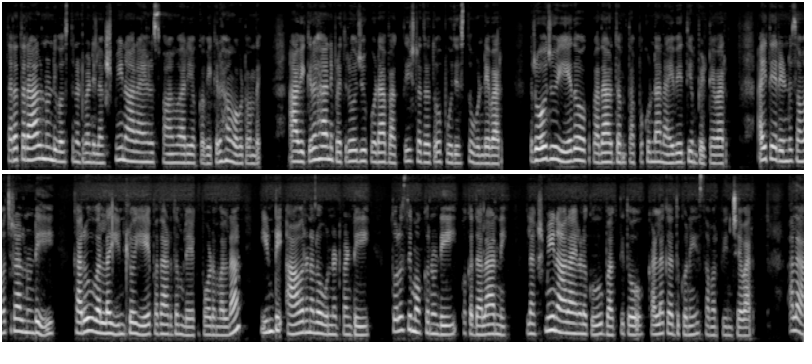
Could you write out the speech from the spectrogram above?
తరతరాల నుండి వస్తున్నటువంటి లక్ష్మీనారాయణ స్వామి వారి యొక్క విగ్రహం ఒకటి ఉంది. ఆ విగ్రహాన్ని ప్రతిరోజు కూడా భక్తి శ్రద్ధలతో పూజిస్తూ ఉండేవారు. రోజు ఏదో ఒక పదార్థం తప్పకుండా నైవేద్యం పెట్టేవారు. అయితే రెండు సంవత్సరాల నుండి కరువు వల్ల ఇంట్లో ఏ పదార్థం లేకపోవడం వలన ఇంటి ఆవరణలో ఉన్నటువంటి తులసి మొక్క నుండి ఒక దళాన్ని లక్ష్మీనారాయణులకు భక్తితో కళ్ళకద్దుకొని సమర్పించేవారు. అలా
